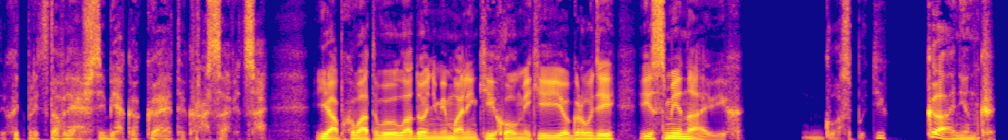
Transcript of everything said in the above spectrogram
Ты хоть представляешь себе, какая ты красавица? Я обхватываю ладонями маленькие холмики ее груди и сминаю их. Господи, Каннинг!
